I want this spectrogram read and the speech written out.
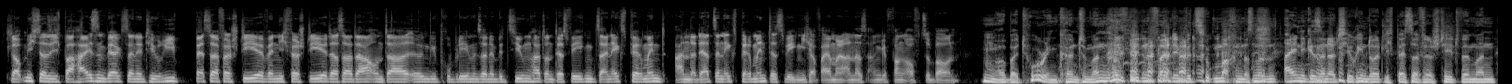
Ich glaube nicht, dass ich bei Heisenberg seine Theorie besser verstehe, wenn ich verstehe, dass er da und da irgendwie Probleme in seiner Beziehung hat und deswegen sein Experiment anders. Der hat sein Experiment deswegen nicht auf einmal anders angefangen aufzubauen. Aber bei Turing könnte man auf jeden Fall den Bezug machen, dass man einige seiner Theorien deutlich besser versteht, wenn man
